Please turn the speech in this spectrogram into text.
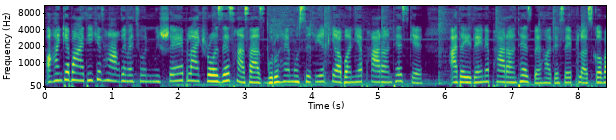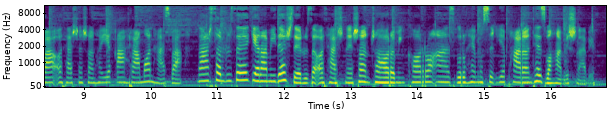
آهنگ بعدی که تقدیمتون میشه بلک روزز هست از گروه موسیقی خیابانی پرانتز که ادای دین پرانتز به حادثه پلاسکو و آتش های قهرمان هست و در سال روز گرامی داشته روز آتش نشان چهارمین کار را از گروه موسیقی پرانتز با هم میشنویم.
